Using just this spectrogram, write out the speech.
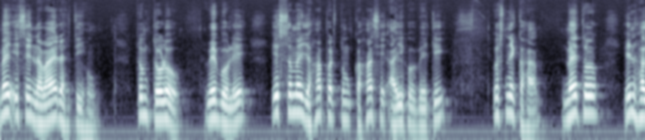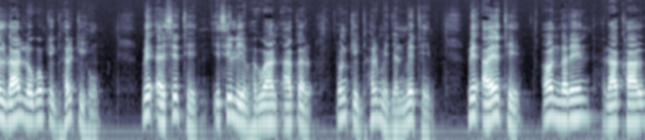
मैं इसे नवाए रहती हूँ। तुम तोड़ो। वे बोले, इस समय यहाँ पर तुम कहाँ से आई हो बेटी? उसने कहा, मैं तो इन हलदार लोगों के घर की हूँ। वे ऐसे थे, इसीलिए भगवान आकर उनके घर में जन्मे थे। वे आए थे। और नरेंद्र राखाल,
